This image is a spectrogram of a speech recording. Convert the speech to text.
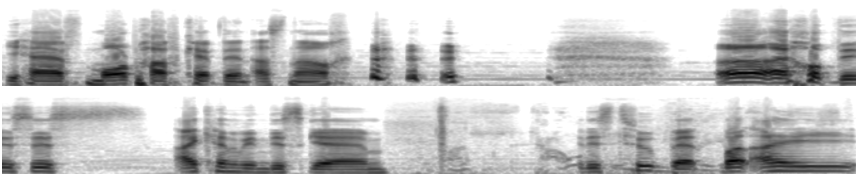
He have more puff cap than us now. uh, I hope this is I can win this game. It is too bad, but I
